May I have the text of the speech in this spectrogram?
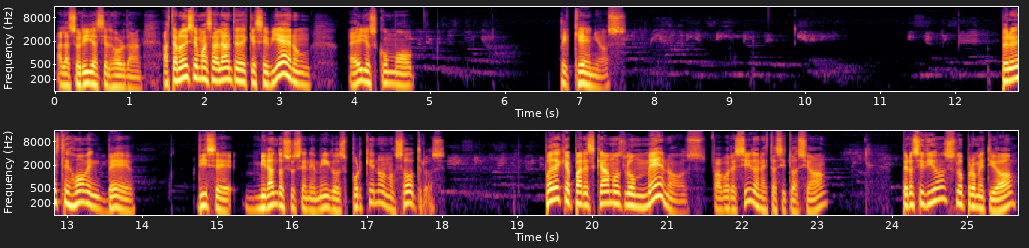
a las orillas del Jordán. Hasta no dice más adelante de que se vieron a ellos como pequeños. Pero este joven ve, dice, mirando a sus enemigos, ¿por qué no nosotros? Puede que parezcamos lo menos favorecido en esta situación, pero si Dios lo prometió,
